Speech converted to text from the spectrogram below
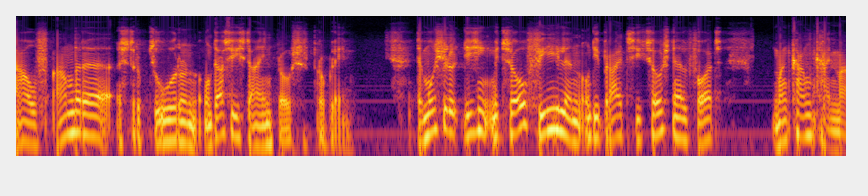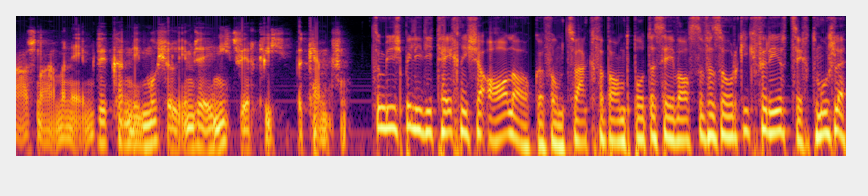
auf andere Strukturen und das ist ein großes Problem. Die Muschel die sind mit so vielen und die breitet sich so schnell fort, man kann keine Maßnahmen nehmen. Wir können die Muschel im See nicht wirklich bekämpfen. Zum Beispiel in die technischen Anlagen vom Zweckverband Bodenseewasserversorgung verirrt sich die Muschel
